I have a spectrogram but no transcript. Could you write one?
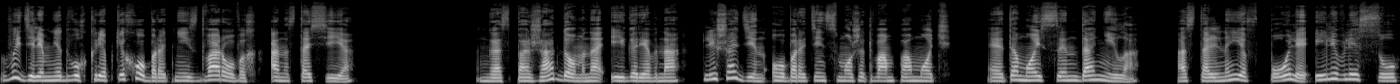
Выдели мне двух крепких оборотней из дворовых, Анастасия. «Госпожа Домна Игоревна, лишь один оборотень сможет вам помочь. Это мой сын Данила. Остальные в поле или в лесу».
